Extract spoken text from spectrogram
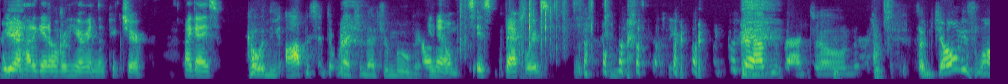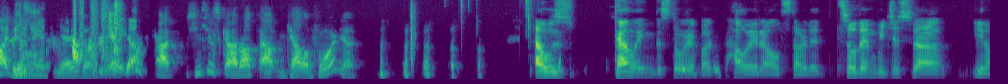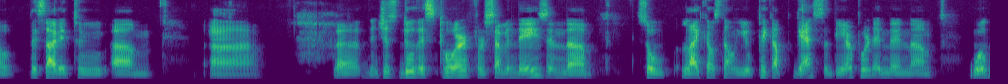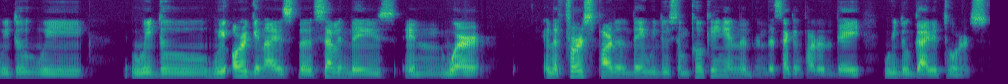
figure out how to get over here in the picture. Hi guys. Go in the opposite direction that you're moving. I know it's, it's backwards. Good to have you back, Joan. So Joan is live in San Diego. There we go. Got, she just got up out in California. I was telling the story about how it all started. So then we just, uh, you know, decided to um, uh, uh, just do this tour for seven days. And uh, so, like I was telling you, pick up guests at the airport, and then um, what we do, we we do we organize the seven days in where in the first part of the day we do some cooking and the, in the second part of the day we do guided tours.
